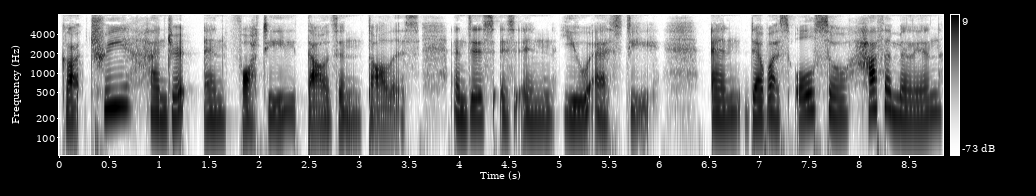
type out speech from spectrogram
got $340,000, and this is in USD and there was also half a million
